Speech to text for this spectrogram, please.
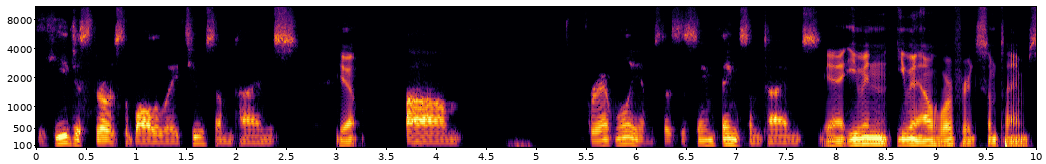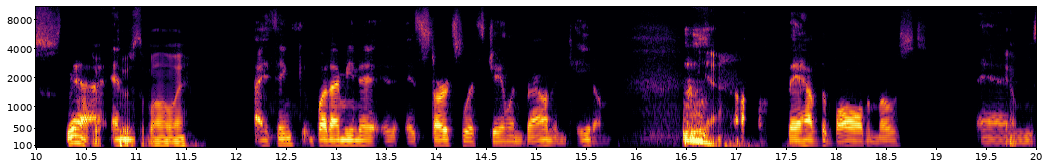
he just throws the ball away too sometimes yeah um grant williams does the same thing sometimes yeah even even al horford sometimes yeah and throws the ball away I think, but I mean, it, it starts with Jaylen Brown and Tatum. Yeah. Um, they have the ball the most. And yep.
